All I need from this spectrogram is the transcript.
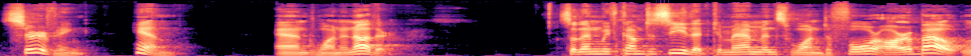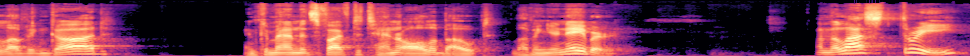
serving him and one another. So then we've come to see that commandments 1 to 4 are about loving God, and commandments 5 to 10 are all about loving your neighbor. And the last three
